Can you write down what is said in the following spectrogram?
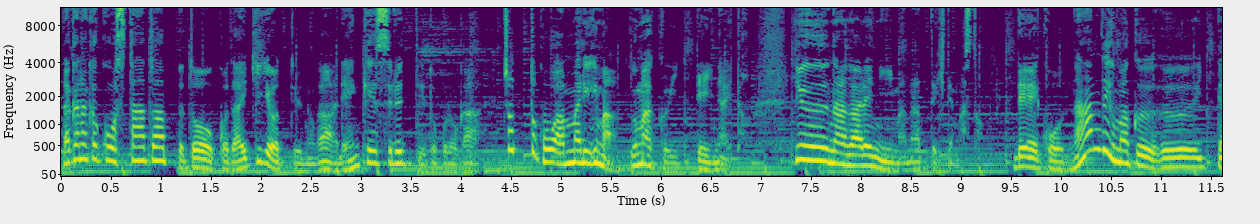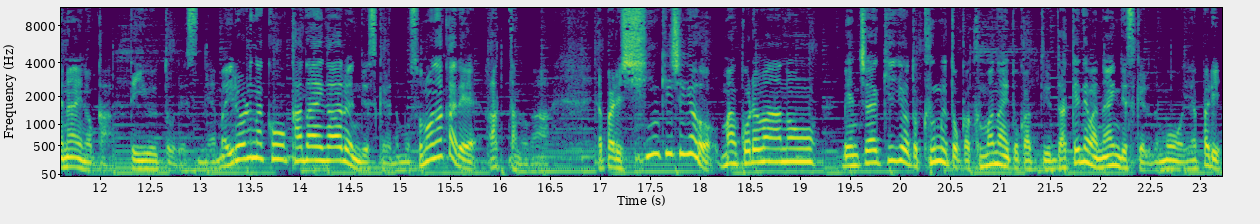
なかなかこうスタートアップとこう大企業っていうのが連携するっていうところがちょっとこうあんまり今うまくいっていないという流れに今なってきてますと。でこうなんでうまくいってないのかっていうとですね、まあ、いろいろなこう課題があるんですけれどもその中であったのがやっぱり新規事業、まあ、これはあのベンチャー企業と組むとか組まないとかっていうだけではないんですけれどもやっぱり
